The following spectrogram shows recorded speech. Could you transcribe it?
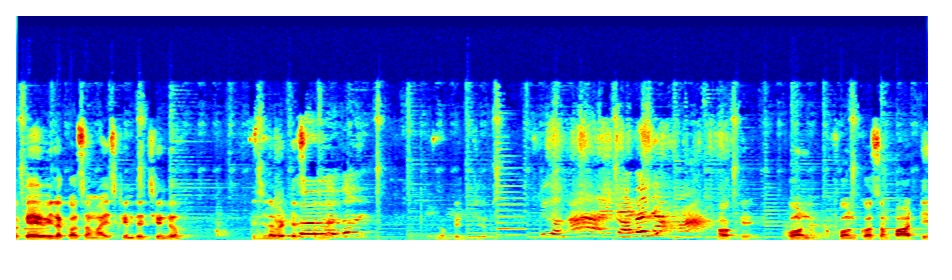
ఓకే వీళ్ళ కోసం ఐస్ క్రీమ్ తెచ్చిండు. ఫ్రిడ్జ్లో పెట్టేసుకున్నాం. ఫ్రిడ్జ్. ఓకే ఫోన్ ఫోన్ కోసం పార్టీ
